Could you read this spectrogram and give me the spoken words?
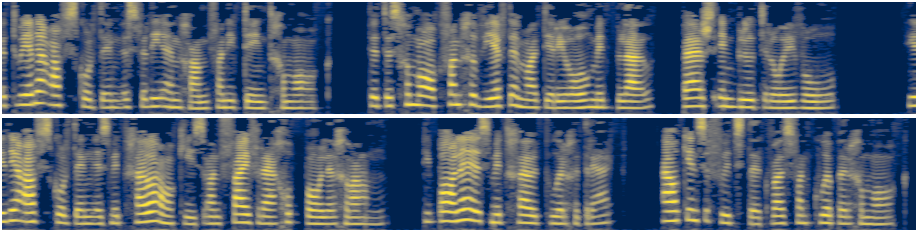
Het tweede afskorting is voor die ingang van die tent gemaakt. Dit is gemaakt van geweefde materiaal met blauw, pers en bloedrooi wol. Hierdie afskorting is met gouden haakjes aan vijf reg op pale gehang. Die pale is met goud oorgetrek. Elkeense voetstuk was van koper gemaakt.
